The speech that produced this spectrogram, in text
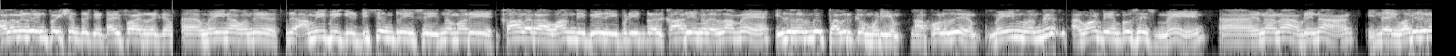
பலவித இன்ஃபெக்ஷன் இருக்கு டைஃபாய்டு இருக்கு. மெயினா வந்து அமீபிக் டிசென்ட்ரிஸ் இந்த மாதிரி காலரா வாந்தி பேதி இப்படின்ற காரியங்கள் எல்லாமே இதுல இருந்து தவிர்க்க முடியும். அப்பொழுது மெயின் வந்து ஐ வாண்ட் எம்பசைஸ் மெயின் என்னன்னா அப்படின்னா இந்த வருகிற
